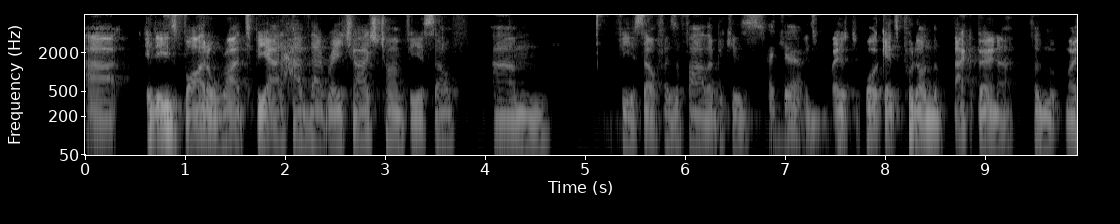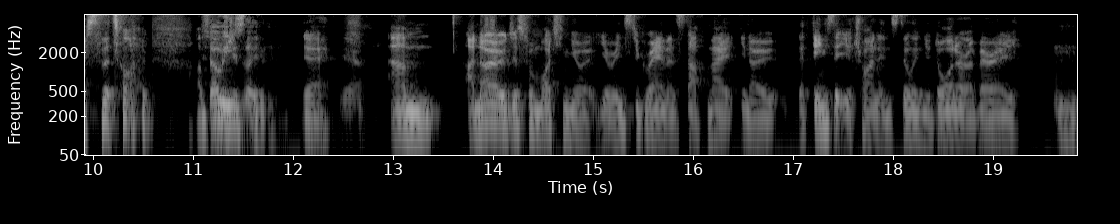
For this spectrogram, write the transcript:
uh, it is vital, right, to be able to have that recharge time for yourself. Um, for yourself as a father because Heck yeah. it's, it's what gets put on the back burner for most of the time. So easily. Yeah. Yeah. Um, I know just from watching your your Instagram and stuff, mate. You know the things that you're trying to instill in your daughter are very, mm-hmm.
